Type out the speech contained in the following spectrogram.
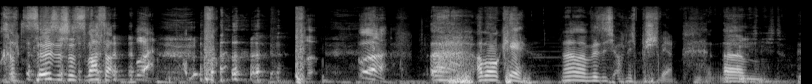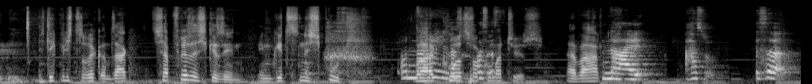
französisches Wasser. Aber okay. Na, man will sich auch nicht beschweren. Ähm, nicht. Ich leg mich zurück und sag, ich habe Friedrich gesehen. Ihm geht's nicht gut. Oh War nein, halt kurz was, vor was ist, komatös. Er war halt Nein. Hast du. Ist er.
